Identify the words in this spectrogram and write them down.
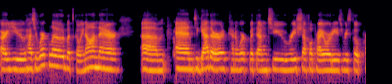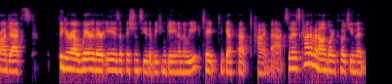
are you? How's your workload? What's going on there? Um, and together, kind of work with them to reshuffle priorities, rescope projects, figure out where there is efficiency that we can gain in the week to to get that time back. So there's kind of an ongoing coaching that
